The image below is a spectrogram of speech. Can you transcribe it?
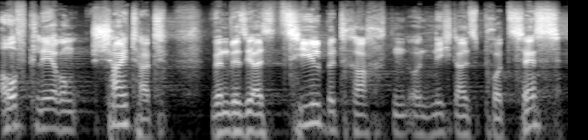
Aufklärung scheitert, wenn wir sie als Ziel betrachten und nicht als Prozess.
